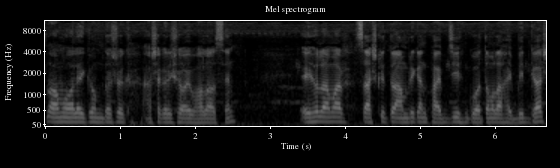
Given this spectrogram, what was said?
আসসালামু আলাইকুম দর্শক, আশা করি সবাই ভালো আছেন। এই হলো আমার চাষকৃত American five G Guatemala hybrid ঘাস।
